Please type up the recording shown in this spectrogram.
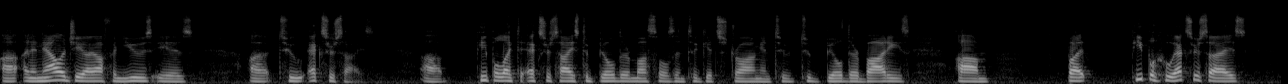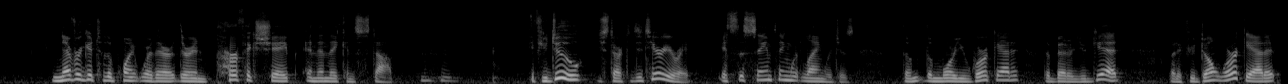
Uh, an analogy I often use is uh, to exercise. Uh, people like to exercise to build their muscles and to get strong and to, to build their bodies. Um, but people who exercise never get to the point where they're, they're in perfect shape and then they can stop. If you do, you start to deteriorate. It's the same thing with languages. The, the more you work at it, the better you get. But if you don't work at it,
